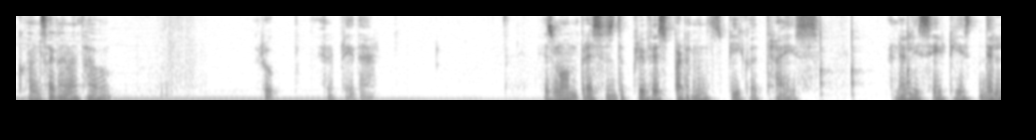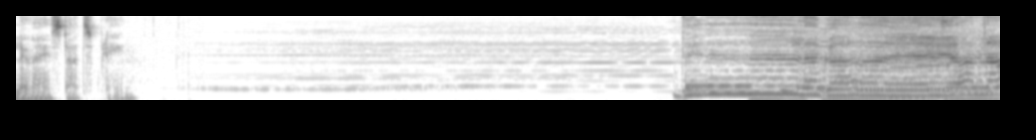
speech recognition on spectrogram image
कौन सा गाना था वो? रुक his mom press the previous button on speaker thrice and set he दिल लगाए स्टार्ट्स प्लेइंग दिल लगाए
